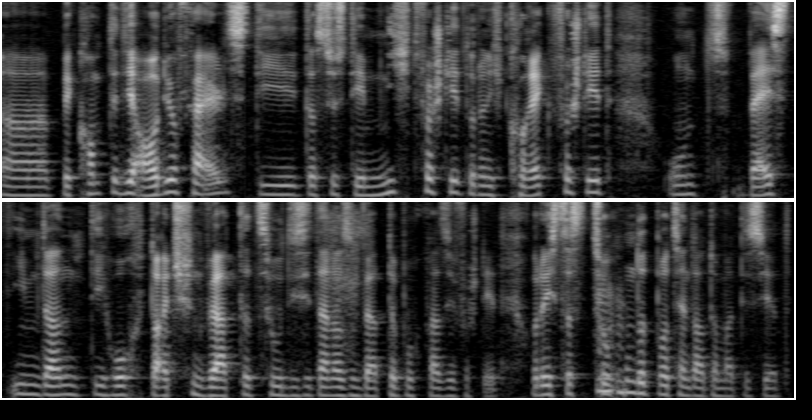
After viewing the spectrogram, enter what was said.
äh, bekommt er die Audiofiles, die das System nicht versteht oder nicht korrekt versteht und weist ihm dann die hochdeutschen Wörter zu, die sie dann aus dem Wörterbuch quasi versteht? Oder ist das zu 100% mhm. automatisiert?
